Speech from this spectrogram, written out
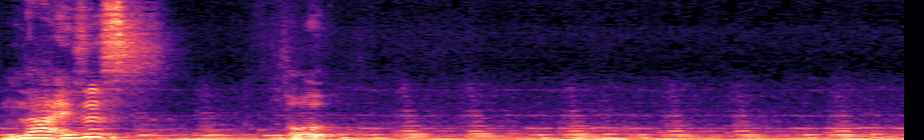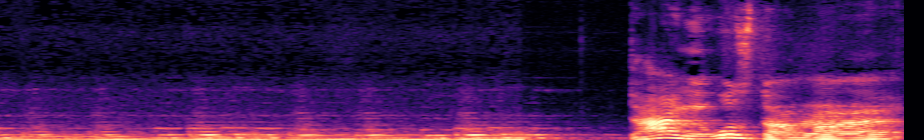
Nah, is this. Oh. Dang, it was done, right?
